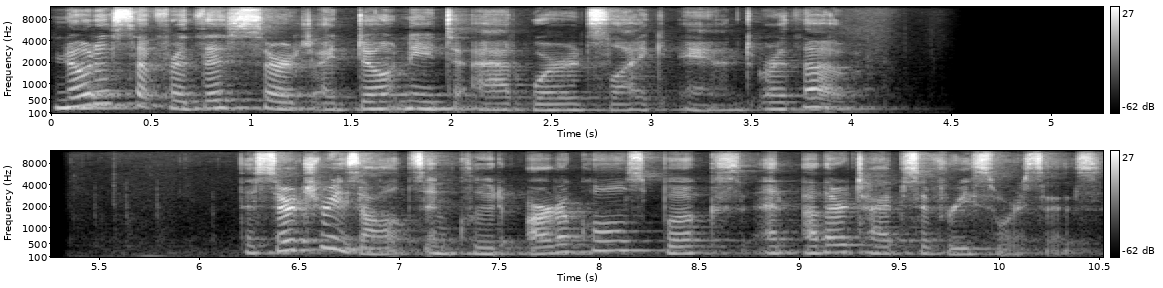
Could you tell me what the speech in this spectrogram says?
Notice that for this search, I don't need to add words like and or the. The search results include articles, books, and other types of resources.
